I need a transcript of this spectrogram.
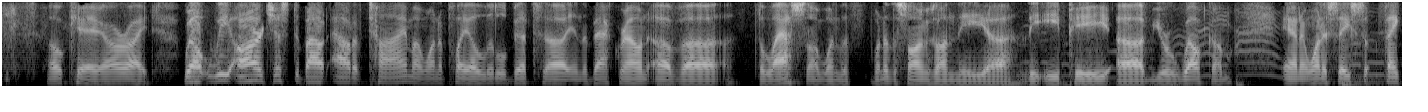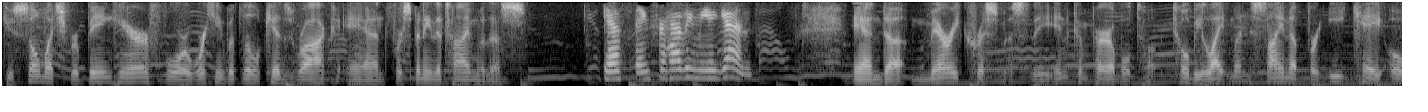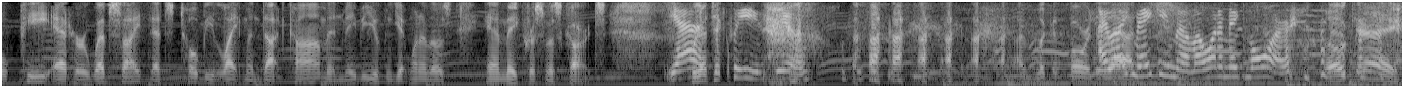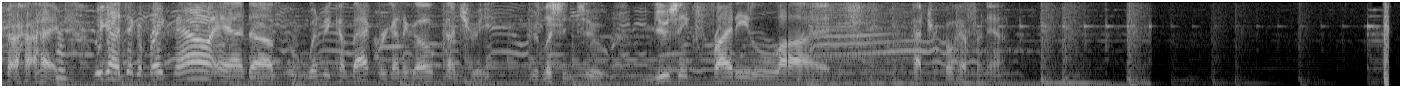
Okay, all right. Well, we are just about out of time. I want to play a little bit uh, in the background of uh, the last song, one of the one of the songs on the uh, the EP. Uh, You're welcome, and I want to say so, thank you so much for being here, for working with Little Kids Rock, and for spending the time with us. Yes, thanks for having me again. And uh, Merry Christmas, the incomparable to- Toby Lightman. Sign up for EKOP at her website. That's tobylightman.com, and maybe you can get one of those handmade Christmas cards. Yes, a- please do. I'm looking forward to I that. like making them. I want to make more. okay, all right. We got to take a break now, and uh, when we come back, we're going to go country. You're listening to Music Friday Live. Patrick O'Heffernan.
